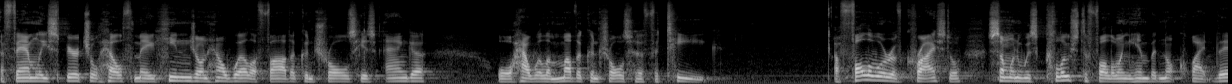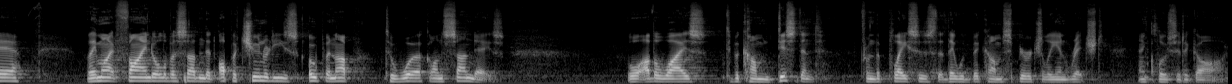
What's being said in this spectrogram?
A family's spiritual health may hinge on how well a father controls his anger or how well a mother controls her fatigue. A follower of Christ or someone who is close to following him but not quite there, they might find all of a sudden that opportunities open up to work on Sundays or otherwise to become distant from the places that they would become spiritually enriched and closer to God.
